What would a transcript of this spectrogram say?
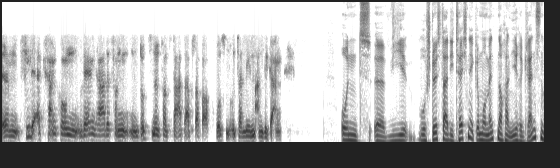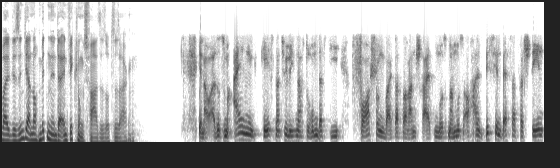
Ähm, viele Erkrankungen werden gerade von Dutzenden von Startups, aber auch großen Unternehmen angegangen. Und äh, wie, wo stößt da die Technik im Moment noch an ihre Grenzen? Weil wir sind ja noch mitten in der Entwicklungsphase sozusagen. Genau, also zum einen geht es natürlich nach darum, dass die Forschung weiter voranschreiten muss. Man muss auch ein bisschen besser verstehen,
